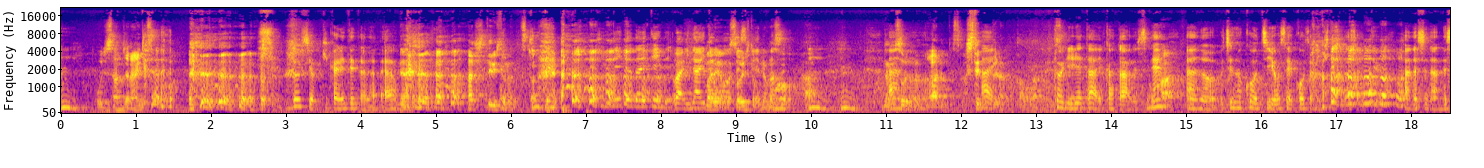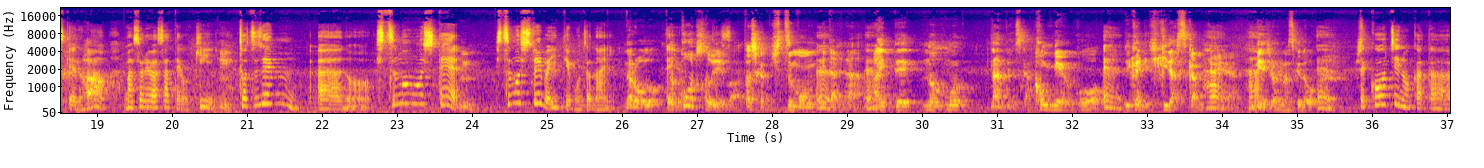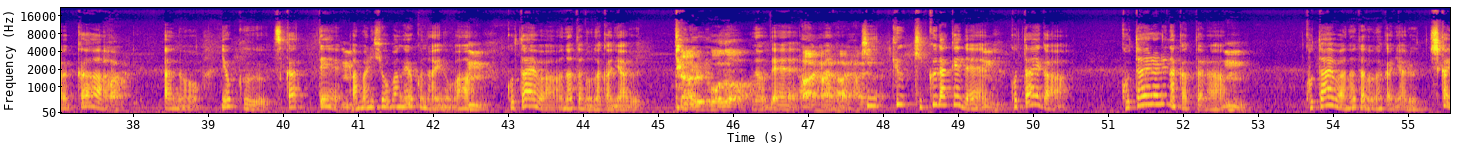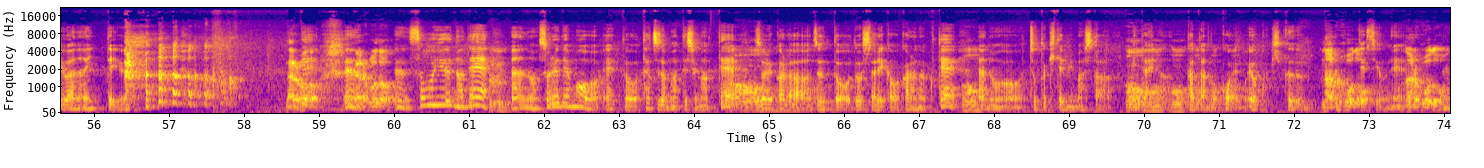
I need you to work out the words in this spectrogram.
おじさんじゃないですけど。どうしよう聞かれてたら。あ知ってる人なんですか？聞いて聞いていただいてはいないと思うんですけども、まあ、もはいうんうん。なんかそういうのがあるんですか？ステップなのかわかんない。取り入れたい方はですね、はい、あのうちのコーチ養成講座に来てくださいっていう話なんですけれども、はい、まあそれはさておき、うん、突然あの質問をして、うん質問すればいいっていうもんじゃない。なるほど。コーチといえば確かに質問みたいな、相手のもなんていうんですか根源をこう、いかに引き出すかみたいなイメージはありますけど、でコーチの方が、あのよく使って、あまり評判が良くないのは、答えはあなたの中にあるなるほど。ので聞く聞くだけで答えが答えられなかったら、うん答えはあなたの中にあるしか言わないっていう。なるほど、うん、なるほど、うん、そういうので、うん、あのそれでもう、えっと、立ち止まってしまってそれからずっとどうしたらいいか分からなくてあのちょっと来てみましたみたいな方の声もよく聞くんですよね。なるほど、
